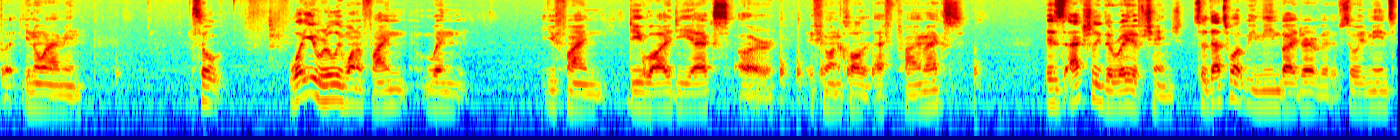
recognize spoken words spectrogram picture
but you know what I mean. So what you really want to find when you find dy dx, or if you want to call it f prime x, is actually the rate of change. So that's what we mean by derivative. So it means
